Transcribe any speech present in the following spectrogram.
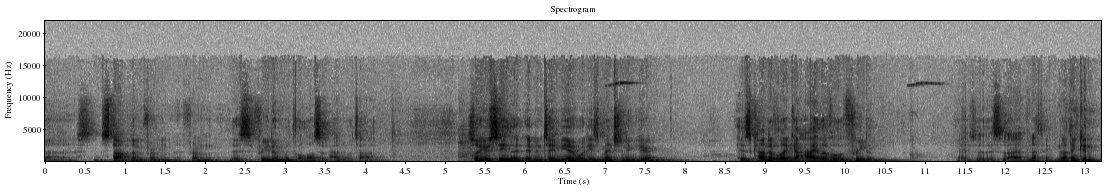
uh, stop them from from this freedom with Allah Subhanahu wa Taala. So you see that Ibn Taymiyyah, what he's mentioning here, is kind of like a high level of freedom. So this, I have nothing. Nothing can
